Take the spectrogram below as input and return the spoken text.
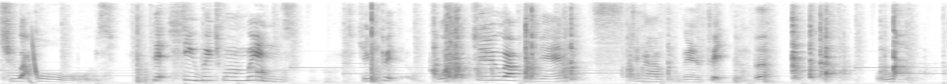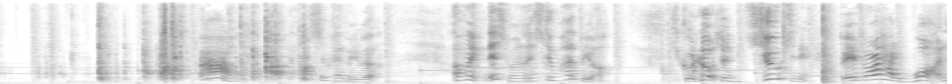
two apples. Let's see which one wins. Just put one, two apples in. Don't know how we're going to fit them, but ooh. Ah, it's so heavy, but I think this one is still heavier. It's got lots of juice in it. But if I had one,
